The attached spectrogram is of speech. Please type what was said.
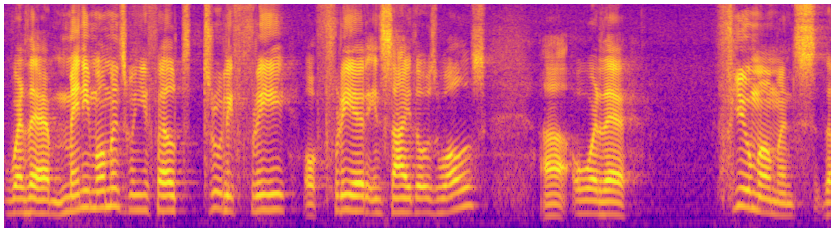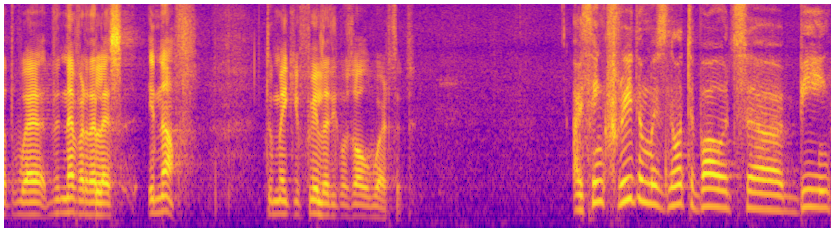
Were there many moments when you felt truly free or freer inside those walls? Uh, or were there few moments that were nevertheless enough to make you feel that it was all worth it? I think freedom is not about uh, being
